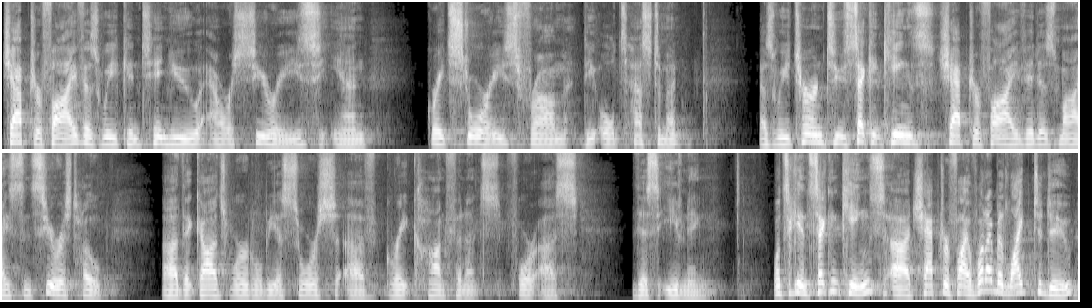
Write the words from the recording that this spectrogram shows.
chapter 5 as we continue our series in great stories from the Old Testament. As we turn to 2 Kings chapter 5, it is my sincerest hope uh, that God's Word will be a source of great confidence for us this evening. Once again, 2 Kings uh, chapter 5. What I would like to do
